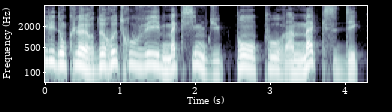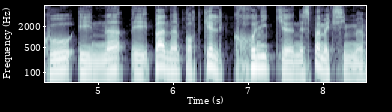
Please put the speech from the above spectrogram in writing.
Il est donc l'heure de retrouver Maxime Dupont pour un max d'écho et, et pas n'importe quelle chronique, n'est-ce pas Maxime?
